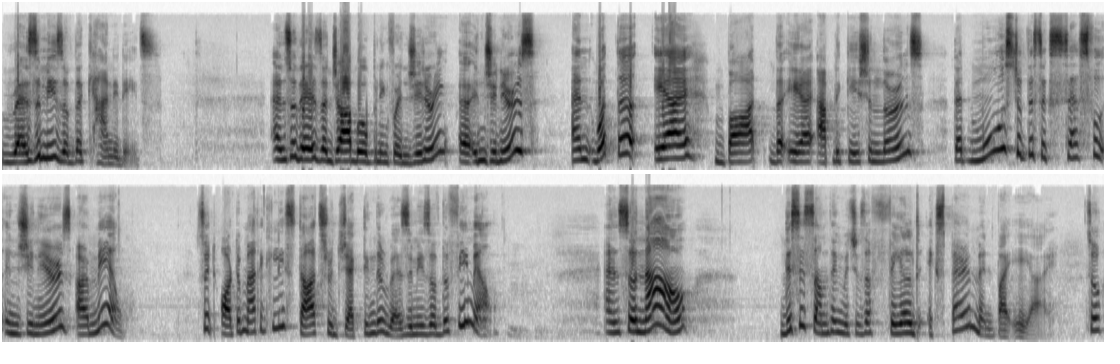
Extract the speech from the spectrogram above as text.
resumes of the candidates. And so there is a job opening for engineering, uh, engineers. And what the AI bot, the AI application learns, that most of the successful engineers are male. So it automatically starts rejecting the resumes of the female. And so now, this is something which is a failed experiment by AI. So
